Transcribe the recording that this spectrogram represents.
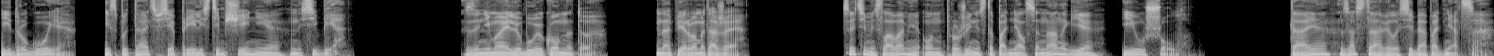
и другое испытать все прелести мщения на себе. «Занимай любую комнату на первом этаже». С этими словами он пружинисто поднялся на ноги и ушел. Тая заставила себя подняться.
